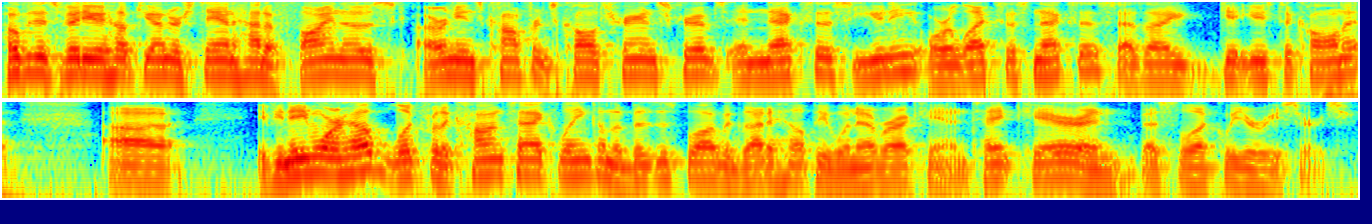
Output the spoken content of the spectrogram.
Hope this video helped you understand how to find those earnings conference call transcripts in Nexis Uni or LexisNexis, as I get used to calling it. Uh, if you need more help, look for the contact link on the business blog. I'd be glad to help you whenever I can. Take care and best of luck with your research.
